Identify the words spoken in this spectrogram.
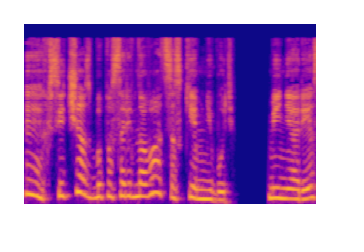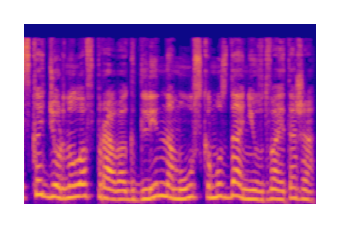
Эх, сейчас бы посоревноваться с кем-нибудь. Меня резко дернуло вправо к длинному узкому зданию в два этажа.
